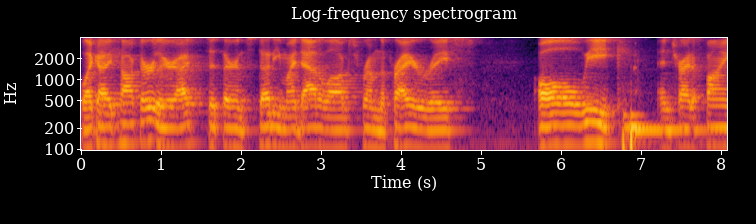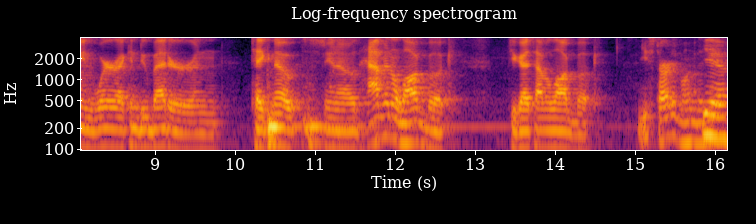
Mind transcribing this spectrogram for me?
like i talked earlier i sit there and study my data logs from the prior race all week and try to find where i can do better and take notes you know having a logbook do you guys have a logbook You started one. Didn't you? Yeah.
